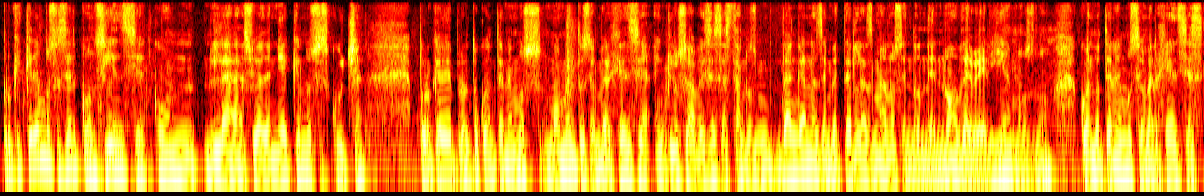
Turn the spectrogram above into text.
porque queremos hacer conciencia con la ciudadanía que nos escucha, porque de pronto cuando tenemos momentos de emergencia, incluso a veces hasta nos dan ganas de meter las manos en donde no deberíamos, ¿no? Cuando tenemos emergencias.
